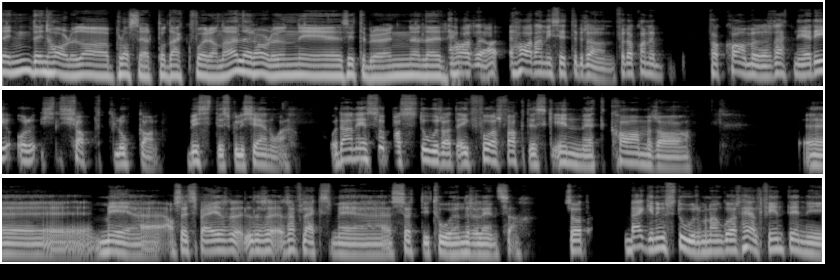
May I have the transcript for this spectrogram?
Den, den har du da plassert på dekk foran deg, eller har du den i sittebrønnen, eller? Jeg har, jeg har den i sittebrønnen, for da kan jeg ta kameraet rett nedi og kjapt lukke den hvis det skulle skje noe. Og den er såpass stor at jeg får faktisk inn et kamera eh, med Altså et speilrefleks med 70-200 linser. Så at bagen er jo stor, men den går helt fint inn i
